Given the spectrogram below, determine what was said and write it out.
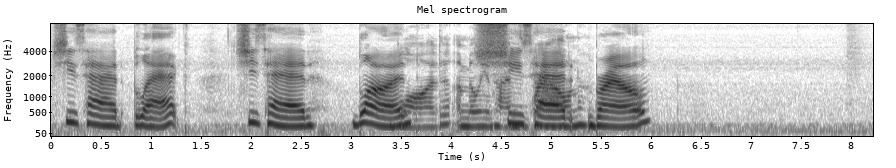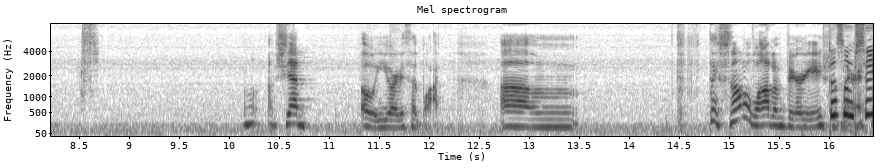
She's had black. She's had blonde. blonde a million times. She's brown. had brown. She had. Oh, you already said black. Um, there's not a lot of variation. That's what I'm there. I think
